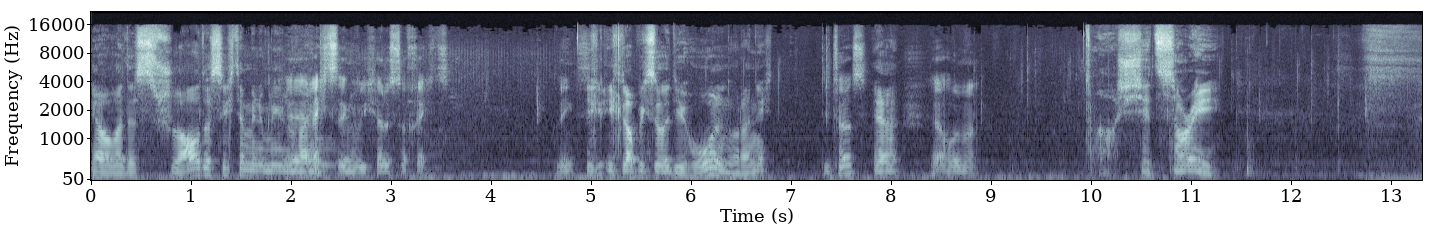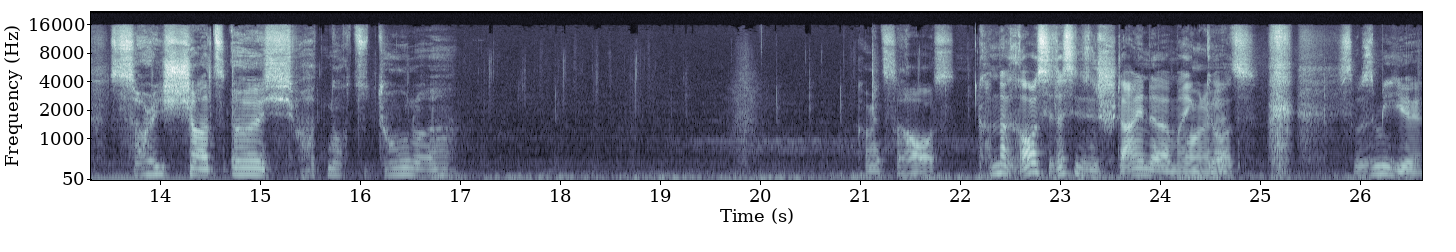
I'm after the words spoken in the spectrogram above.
Ja, aber das ist schlau, dass ich da mit dem Mädel Ja, rein... rechts irgendwo, ich hatte es doch rechts. Links. Ich, ich glaube, ich soll die holen, oder nicht? Die Tasse? Ja. Ja, hol mal. Oh shit, sorry. Sorry, Schatz. Äh, ich hatte noch zu tun. Äh. Komm jetzt raus. Komm da raus, jetzt lass dir diesen Stein da, mein Ohne Gott. Witz. So ist mir hier.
